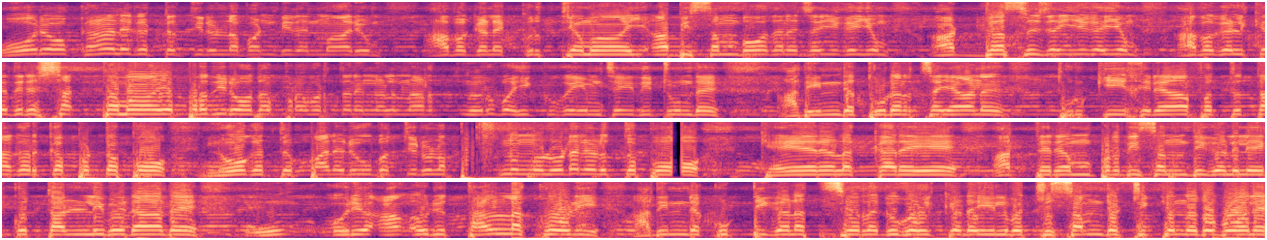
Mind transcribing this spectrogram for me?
ഓരോ കാലഘട്ടത്തിലുള്ള പണ്ഡിതന്മാരും അവകളെ കൃത്യമായി അഭിസംബോധന ചെയ്യുകയും അഡ്രസ് ചെയ്യുകയും അവകൾക്കെതിരെ ശക്തമായ പ്രതിരോധ പ്രവർത്തനങ്ങൾ നിർവഹിക്കുകയും ചെയ്തിട്ടുണ്ട്. അതിന്റെ തുടർച്ചയാണ് തുർക്കി ഖിലാഫത്ത് തകർക്കപ്പെട്ടപ്പോൾ ലോകത്ത് പല രൂപത്തിലുള്ള പ്രശ്നങ്ങൾ ഉടലെടുത്തപ്പോ കേരളക്കരയെ അത്തരം പ്രതിസന്ധികളിലേക്ക് തള്ളിവിടാതെ ഒരു ഒരു തള്ളക്കോഴി അതിന്റെ കുട്ടികളെ ചിറകുകൾക്കിടയിൽ വെച്ച് സംരക്ഷിക്കുന്നത് പോലെ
